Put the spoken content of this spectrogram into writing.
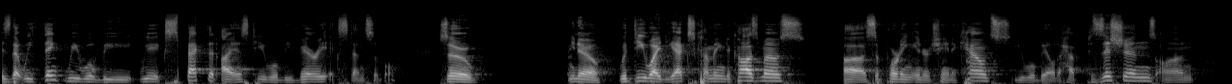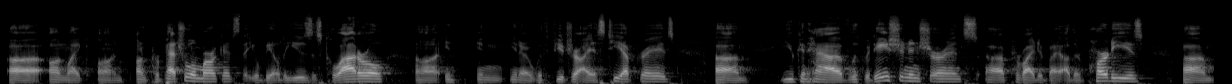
is that we think we will be, we expect that IST will be very extensible. So, you know, with DYDX coming to Cosmos, uh, supporting interchain accounts, you will be able to have positions on, uh, on like, on, on perpetual markets that you'll be able to use as collateral uh, in, in, you know, with future IST upgrades. Um, you can have liquidation insurance uh, provided by other parties. Um,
